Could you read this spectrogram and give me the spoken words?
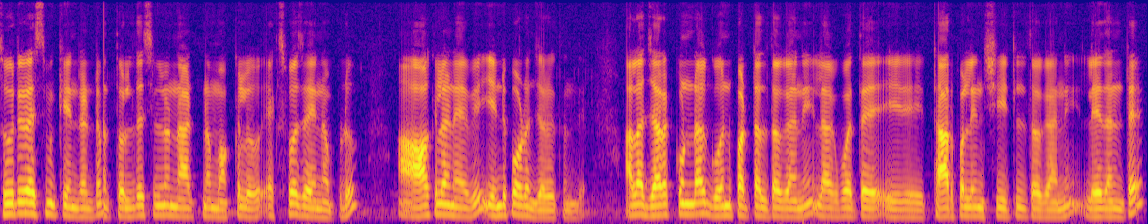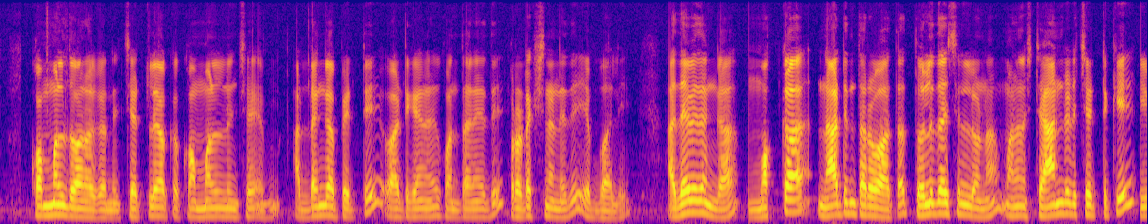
సూర్యరశ్మికి ఏంటంటే తొలి దశలో నాటిన మొక్కలు ఎక్స్పోజ్ అయినప్పుడు ఆ ఆకులు అనేవి ఎండిపోవడం జరుగుతుంది. అలా జరగకుండా గోని పట్టలతో కానీ లేకపోతే ఈ టార్పలిన్ షీట్లతో కానీ లేదంటే కొమ్మల ద్వారా కానీ చెట్ల యొక్క కొమ్మల నుంచే అడ్డంగా పెట్టి వాటికి అనేది కొంత అనేది ప్రొటెక్షన్ అనేది ఇవ్వాలి. అదేవిధంగా మొక్క నాటిన తర్వాత తొలి దశల్లోన మనం స్టాండర్డ్ చెట్టుకి ఈ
